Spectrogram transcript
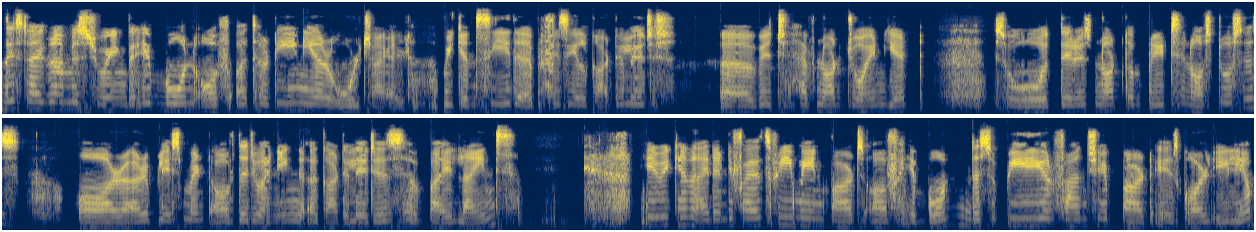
This diagram is showing the hip bone of a 13 year old child. We can see the epiphyseal cartilage uh, which have not joined yet. So there is not complete synostosis or replacement of the joining uh, cartilages by lines. Here we can identify three main parts of hip bone. The superior fan-shaped part is called ilium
